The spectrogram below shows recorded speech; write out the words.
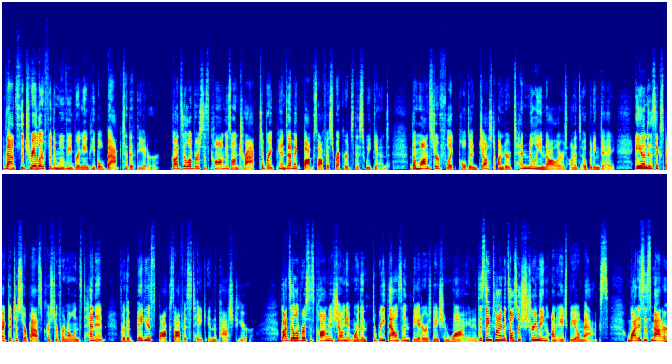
That's the trailer for the movie bringing people back to the theater. Godzilla vs. Kong is on track to break pandemic box office records this weekend. The monster flick pulled in just under $10 million on its opening day and is expected to surpass Christopher Nolan's Tenet for the biggest box office take in the past year. Godzilla vs. Kong is showing at more than 3,000 theaters nationwide. At the same time, it's also streaming on HBO Max. Why does this matter?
